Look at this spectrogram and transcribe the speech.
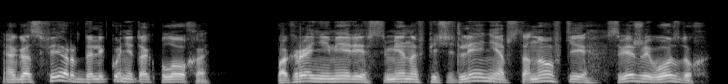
агосфер далеко не так плохо. По крайней мере, смена впечатлений, обстановки, свежий воздух.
